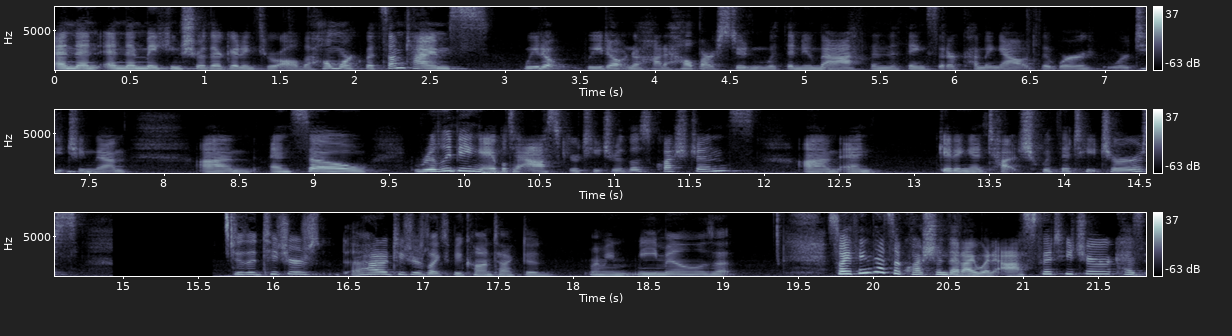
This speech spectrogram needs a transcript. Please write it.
and then and then making sure they're getting through all the homework. But sometimes we don't we don't know how to help our student with the new math and the things that are coming out that we're we're teaching them. Um, and so, really being able to ask your teacher those questions um, and getting in touch with the teachers. Do the teachers, how do teachers like to be contacted? I mean, email, is that? So I think that's a question that I would ask the teacher because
